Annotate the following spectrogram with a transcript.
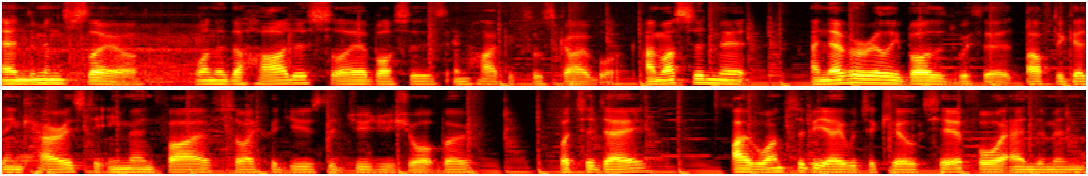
Enderman Slayer, one of the hardest Slayer bosses in Hypixel Skyblock. I must admit, I never really bothered with it after getting carries to E-Man 5 so I could use the Juju shortbow, but today, I want to be able to kill tier 4 Enderman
